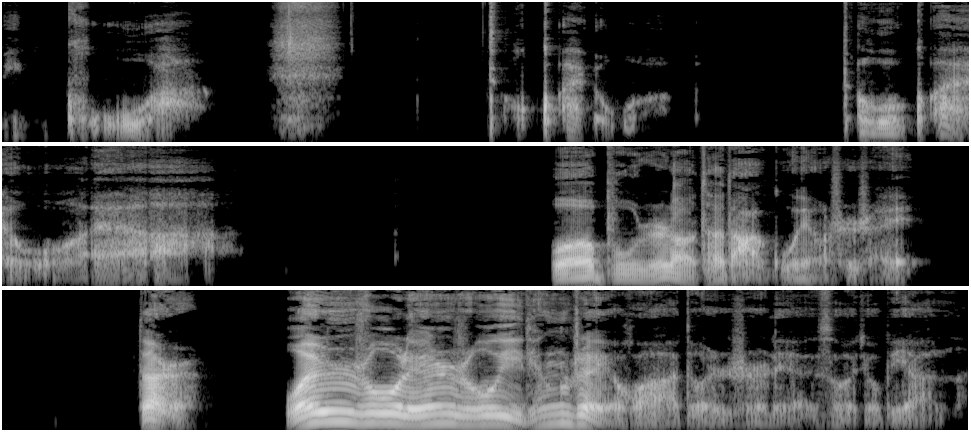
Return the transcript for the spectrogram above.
你哭啊！”都怪我，都怪我呀！我不知道他大姑娘是谁，但是文叔、林叔一听这话，顿时脸色就变了。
